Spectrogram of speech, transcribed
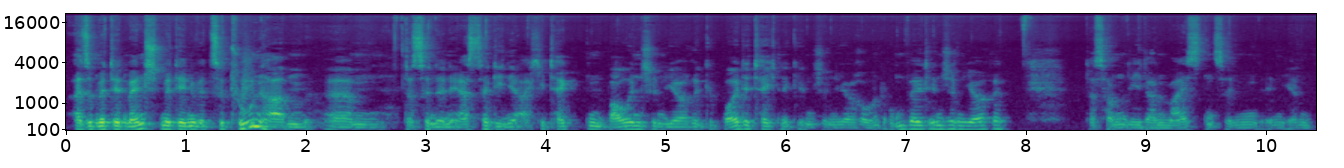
Also mit den Menschen, mit denen wir zu tun haben, ähm, das sind in erster Linie Architekten, Bauingenieure, Gebäudetechnikingenieure und Umweltingenieure. Das haben die dann meistens in, in ihren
